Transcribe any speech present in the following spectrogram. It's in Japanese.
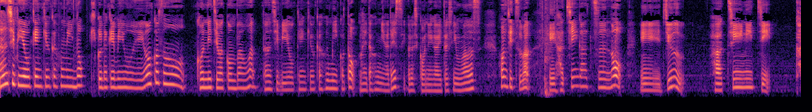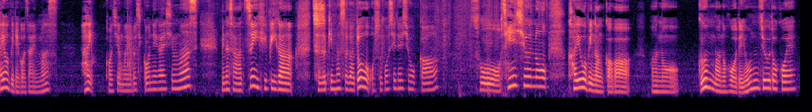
男子美容研究家ふみの聞くだけ美容へようこそ。こんにちは、こんばんは。男子美容研究家ふみこと前田文也です。よろしくお願いいたします。本日は、え、8月の、え、18日火曜日でございます。はい。今週もよろしくお願いします。皆さん暑い日々が続きますが、どうお過ごしでしょうか？そう、先週の火曜日なんかは、あの、群馬の方で40度超え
